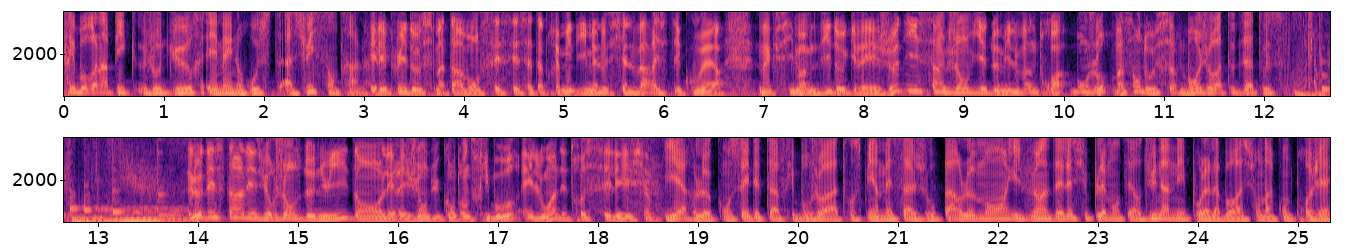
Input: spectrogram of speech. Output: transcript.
Fribourg Olympique joue dur et met une rouste à Suisse centrale. Et les pluies de ce matin vont cesser cet après-midi, mais le ciel va rester couvert. Maximum 10 degrés jeudi 5 janvier 2023. Bonjour Vincent Douce. Bonjour à toutes et à tous. Le destin des urgences de nuit dans les régions du canton de Fribourg est loin d'être scellé. Hier, le Conseil d'État fribourgeois a transmis un message au Parlement. Il veut un délai supplémentaire d'une année pour l'élaboration d'un compte projet.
